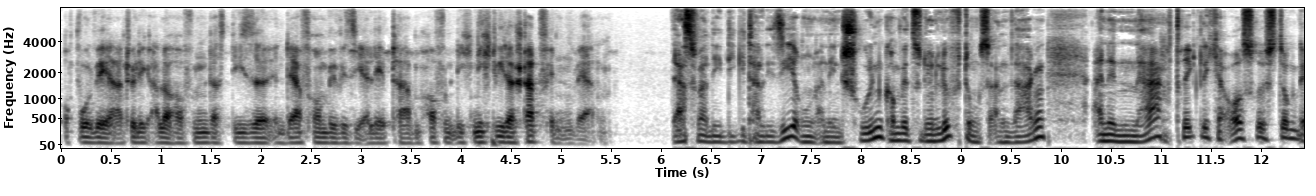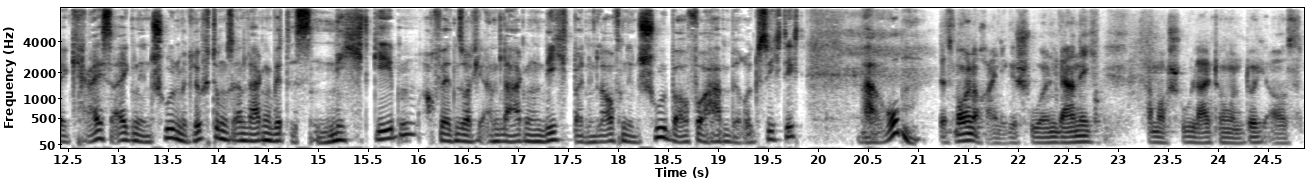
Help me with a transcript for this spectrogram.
obwohl wir ja natürlich alle hoffen, dass diese in der Form, wie wir sie erlebt haben, hoffentlich nicht wieder stattfinden werden. Das war die Digitalisierung an den Schulen. Kommen wir zu den Lüftungsanlagen. Eine nachträgliche Ausrüstung der kreiseigenen Schulen mit Lüftungsanlagen wird es nicht geben. Auch werden solche Anlagen nicht bei den laufenden Schulbauvorhaben berücksichtigt. Warum? Das wollen auch einige Schulen gar nicht. Haben auch Schulleitungen durchaus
